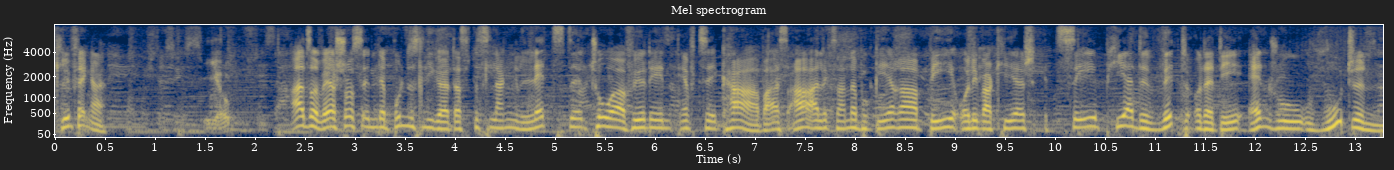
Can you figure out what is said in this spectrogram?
Cliffhanger. Jo. Also, wer schoss in der Bundesliga das bislang letzte Tor für den FCK? War es A. Alexander Bugera, B. Oliver Kirsch, C. Pierre de Witt oder D. Andrew Wooten?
